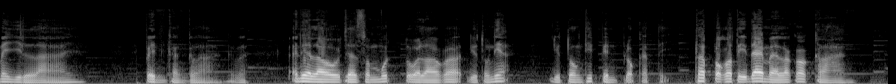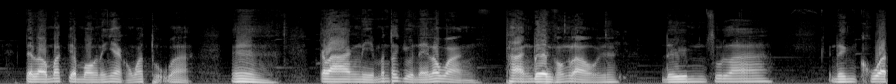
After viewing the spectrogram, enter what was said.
ไม่ยินร้าย เป็นกลางกลางใช่ไหมอันนี้เราจะสมมุติตัวเราก็อยู่ตรงเนี้ยอยู่ตรงที่เป็นปกติ ถ้าปกติได้ไหมเราก็กลาง แต่เรามักจะมองในแง่ของวัตถุว่า เออกลางนี่มันต้องอยู่ในระหว่างทางเดินของเรานะดื่มสุราหนึ่งขวด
